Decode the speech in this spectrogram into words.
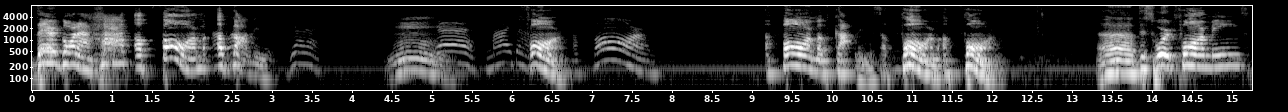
they're going to have a form Uh-huh. of godliness. Yes. Mm. Yes. My God. Form. A form. A form of godliness. A form. A form. Uh, this word form means,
